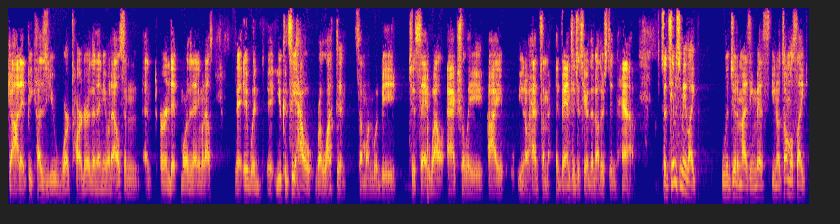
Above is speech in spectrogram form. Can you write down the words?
got it because you worked harder than anyone else and and earned it more than anyone else it would it, you could see how reluctant someone would be to say, well, actually, I you know had some advantages here that others didn't have. So it seems to me like legitimizing myths. You know, it's almost like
